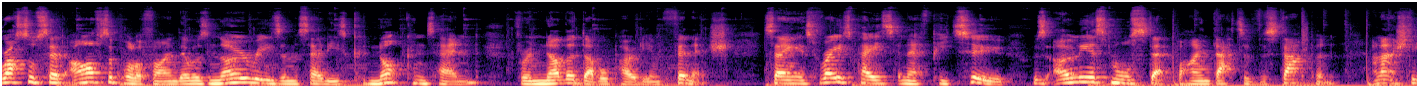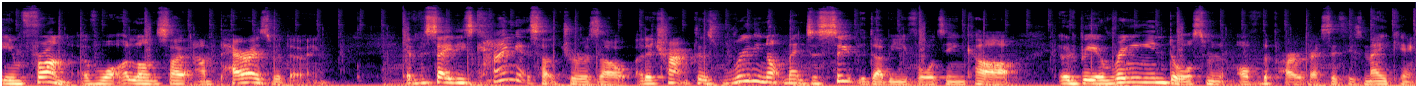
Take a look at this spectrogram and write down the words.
Russell said after qualifying there was no reason Mercedes could not contend for another double podium finish, saying its race pace in FP2 was only a small step behind that of Verstappen and actually in front of what Alonso and Perez were doing. If Mercedes can get such a result at a track that's really not meant to suit the W14 car, it would be a ringing endorsement of the progress it is making.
